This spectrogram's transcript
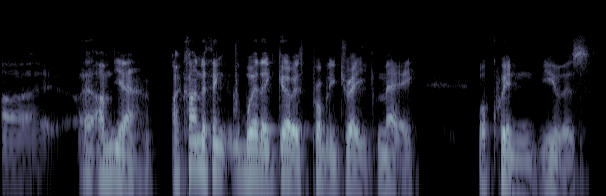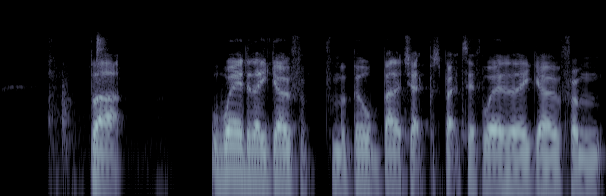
Uh, I'm yeah, I kind of think where they go is probably Drake Maye or Quinn Ewers, but where do they go for, from a Bill Belichick perspective? Where do they go from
